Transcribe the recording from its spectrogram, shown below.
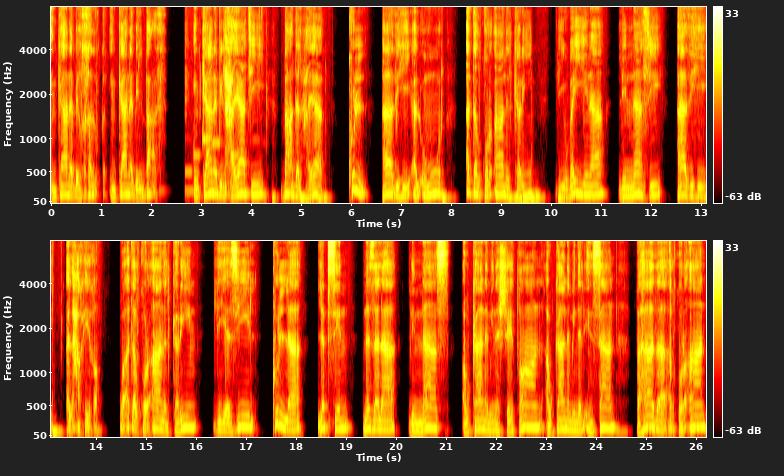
إن كان بالخلق إن كان بالبعث إن كان بالحياة بعد الحياة. كل هذه الأمور أتى القرآن الكريم ليبين للناس هذه الحقيقة. وأتى القرآن الكريم ليزيل كل لبس نزل للناس أو كان من الشيطان أو كان من الإنسان. فهذا القرآن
